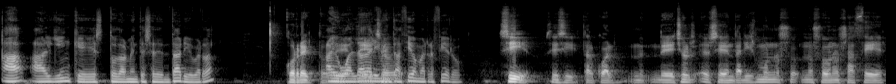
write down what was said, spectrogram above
a alguien que es totalmente sedentario, ¿verdad? Correcto. A igualdad de, alimentación me refiero. Sí, sí, sí, tal cual. De hecho, el sedentarismo no, no, solo nos hace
